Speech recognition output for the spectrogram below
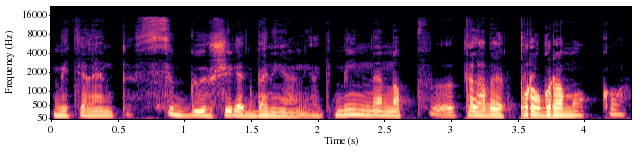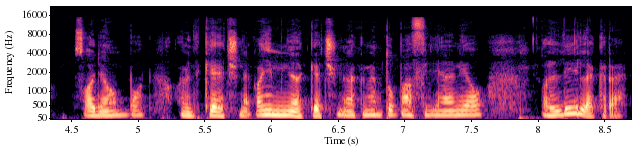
mit jelent függőségekben élni, hogy minden nap tele vagyok programokkal az agyamban, amit kell csinálni, annyi mindent kell csinálni, nem tudok már figyelni a, a lélekre,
